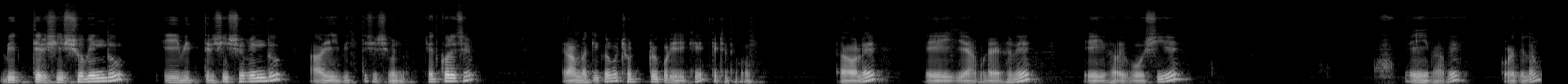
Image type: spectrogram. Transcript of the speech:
বৃত্তের শীর্ষবিন্দু, এই বৃত্তের শীর্ষবিন্দু আর এই বৃত্তের শীর্ষবিন্দু। ছেদ করেছে। তাহলে আমরা কী করব? ছোট্ট করে এঁকে কেটে দেবো। তাহলে এই যে আমরা এখানে এইভাবে বসিয়ে এইভাবে করে দিলাম।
